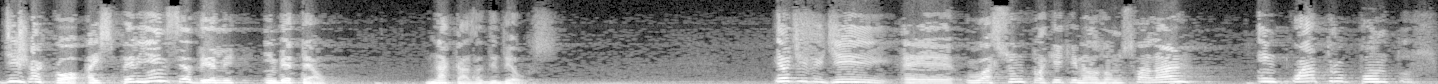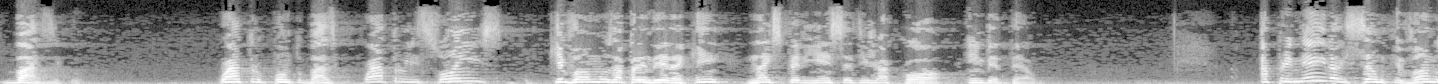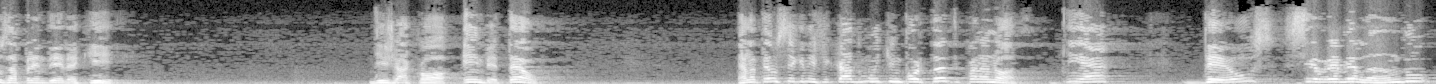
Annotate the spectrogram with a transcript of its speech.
de Jacó, a experiência dele em Betel, na casa de Deus. Eu dividi é, o assunto aqui que nós vamos falar em quatro pontos básicos. quatro pontos básicos, quatro lições que vamos aprender aqui na experiência de Jacó em Betel. A primeira lição que vamos aprender aqui de Jacó em Betel, ela tem um significado muito importante para nós, que é Deus se revelando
